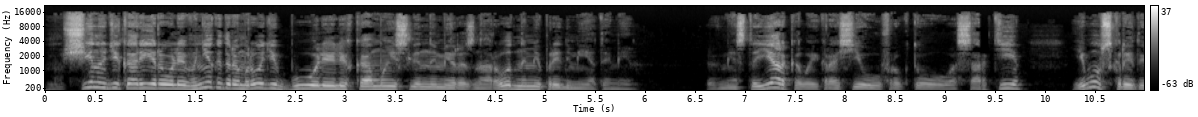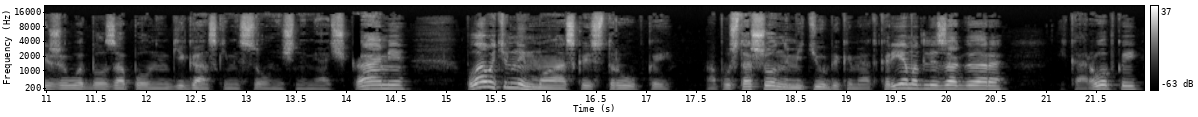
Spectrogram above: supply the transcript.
Мужчину декорировали в некотором роде более легкомысленными разнородными предметами. Вместо яркого и красивого фруктового сорти его вскрытый живот был заполнен гигантскими солнечными очками, плавательной маской с трубкой, опустошенными тюбиками от крема для загара и коробкой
